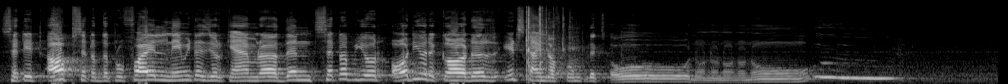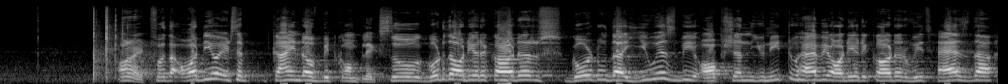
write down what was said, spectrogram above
set it up, set up the profile, name it as your camera, then set up your audio recorder. It's kind of complex. Oh, no, no, no, no, no. Ooh. All right, for the audio, it's a kind of bit complex. So go to the audio recorder, go to the USB option. You need to have a audio recorder which has the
